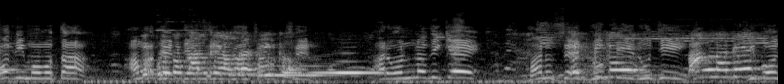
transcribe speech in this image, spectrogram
মোদী মমতা আমাদের দেশে কাজ করছেন আর অন্যদিকে মানুষের রুটি রুজি জীবন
